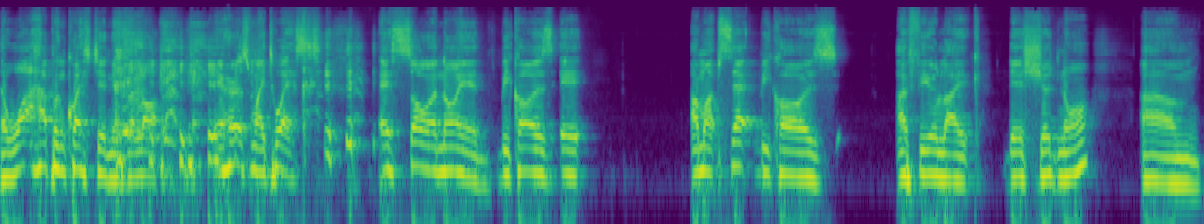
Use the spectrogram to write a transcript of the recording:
The what happened question is a lot. it hurts my twist. It's so annoying because it. I'm upset because I feel like they should know. Um,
